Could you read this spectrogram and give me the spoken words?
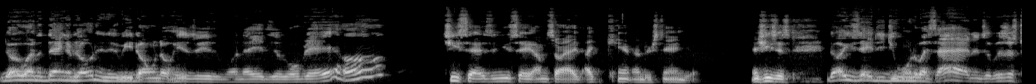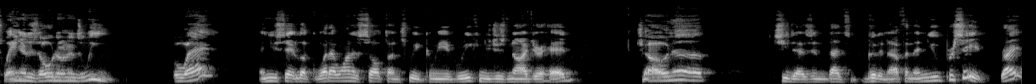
No one a tang of salt, and we don't know his is one is over there, huh? She says, and you say, I'm sorry, I, I can't understand you. And she says, No, you say, Did you want to side? And so it was just twang of the salt on his sweet. What? And you say, Look, what I want is salt on sweet. Can we agree? Can you just nod your head? Show enough. She doesn't. that's good enough. And then you proceed, right?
